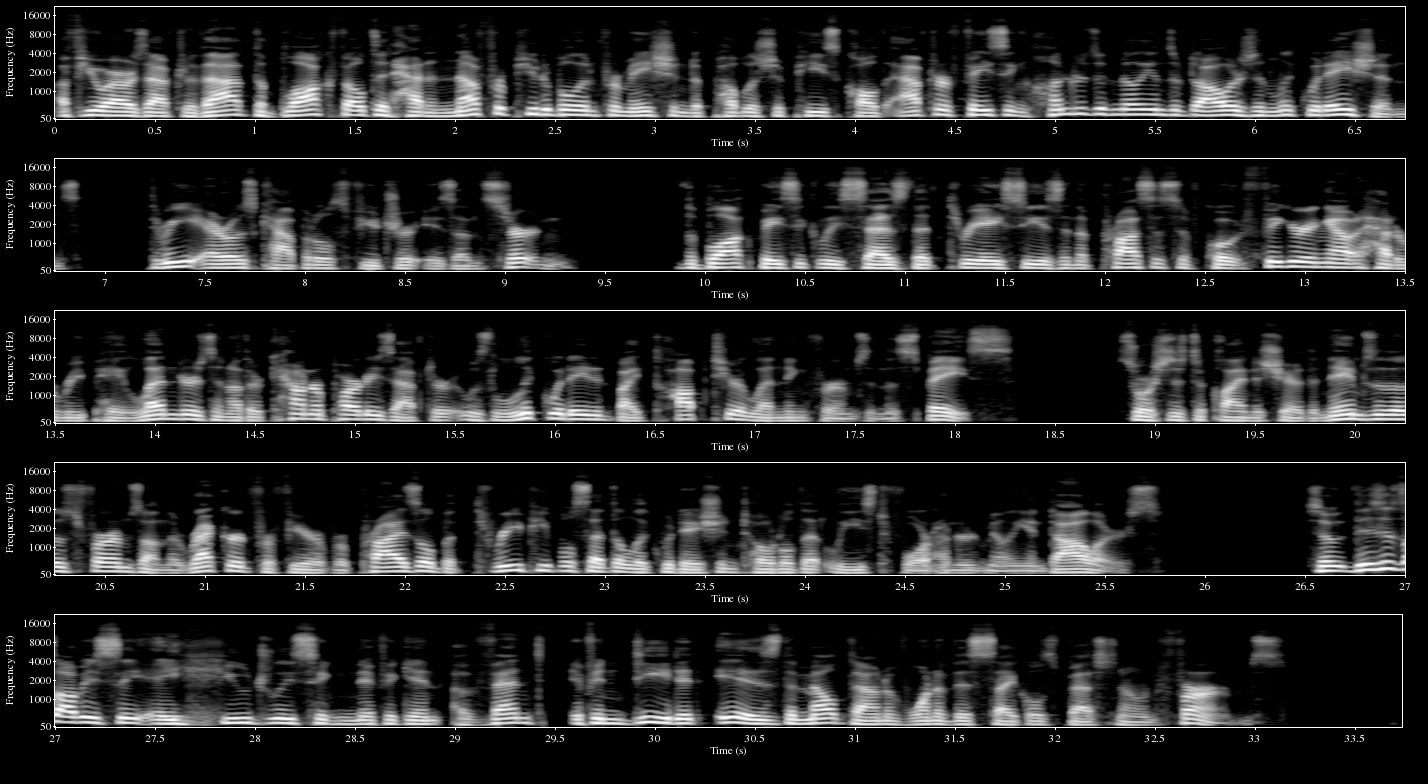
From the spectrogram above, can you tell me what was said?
A few hours after that, the block felt it had enough reputable information to publish a piece called After Facing Hundreds of Millions of Dollars in Liquidations, Three Arrows Capital's Future is Uncertain. The block basically says that 3AC is in the process of, quote, figuring out how to repay lenders and other counterparties after it was liquidated by top tier lending firms in the space. Sources declined to share the names of those firms on the record for fear of reprisal, but three people said the liquidation totaled at least $400 million. So, this is obviously a hugely significant event, if indeed it is the meltdown of one of this cycle's best known firms.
